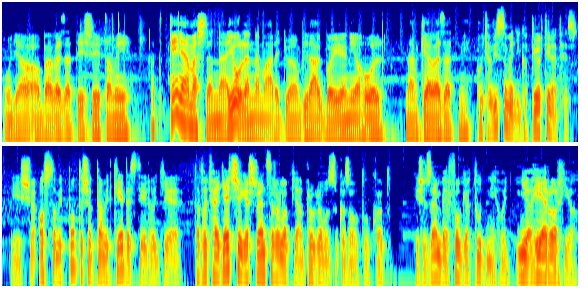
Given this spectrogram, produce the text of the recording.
ugye a bevezetését, ami hát kényelmes lenne, jó lenne már egy olyan világba élni, ahol nem kell vezetni. Hogyha visszamegyünk a történethez, és azt, amit pontosan te, amit kérdeztél, hogy eh, tehát hogyha egy egységes rendszer alapján programozzuk az autókat, és az ember fogja tudni, hogy mi a hierarchia.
